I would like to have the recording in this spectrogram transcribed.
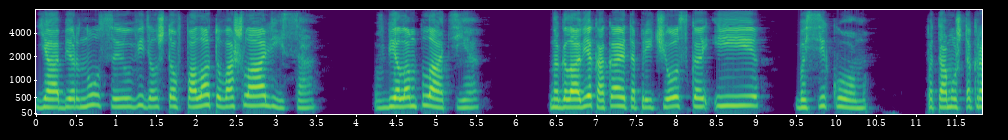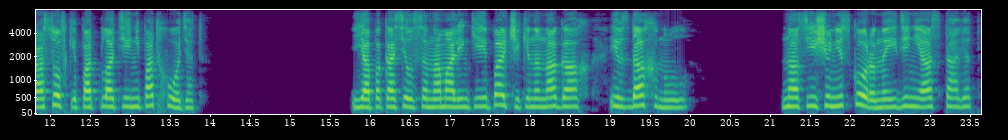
Я обернулся и увидел, что в палату вошла Алиса в белом платье. На голове какая-то прическа и босиком, потому что кроссовки под платье не подходят. Я покосился на маленькие пальчики на ногах и вздохнул. Нас еще не скоро наедине оставят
